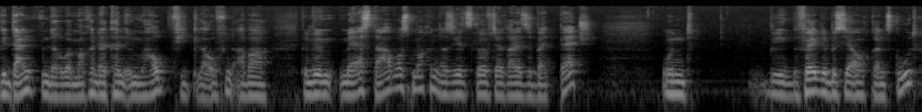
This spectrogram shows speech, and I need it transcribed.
Gedanken darüber machen, da kann im Hauptfeed laufen, aber wenn wir mehr Star Wars machen, also jetzt läuft ja gerade The Bad Batch und gefällt mir bisher auch ganz gut.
